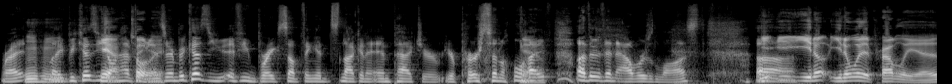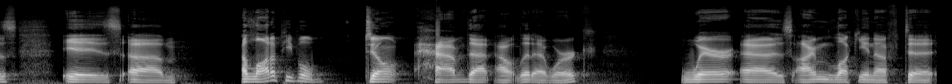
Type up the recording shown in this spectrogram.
right? Like because you. Yeah, don't have totally. to answer, and because you if you break something, it's not going to impact your your personal life other than hours lost. Uh, y- you know you know what it probably is is um a lot of people don't have that outlet at work whereas i'm lucky enough to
